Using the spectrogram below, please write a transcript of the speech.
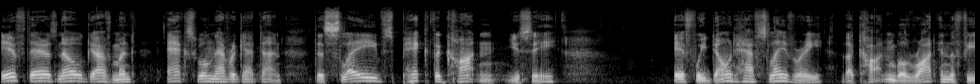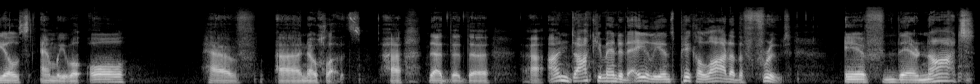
if there's no government, X will never get done. The slaves pick the cotton. You see. If we don't have slavery, the cotton will rot in the fields, and we will all have uh, no clothes. Uh, the the, the uh, undocumented aliens pick a lot of the fruit. If they're not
